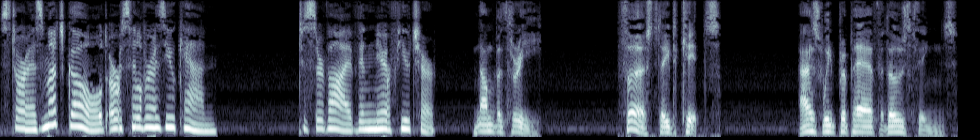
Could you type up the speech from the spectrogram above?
Store as much gold or silver as you can to survive in near future. Number three, first aid kits. As we prepare for those things,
